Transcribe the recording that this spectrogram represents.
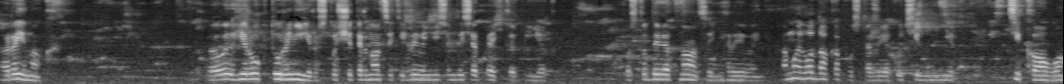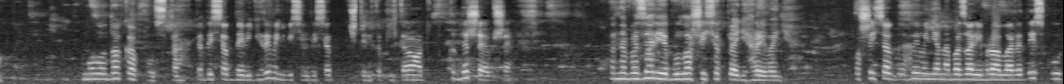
ринок. Огірок турнір 114 гривень 85 копійок. По 119 гривень. А молода капуста ж яку ціну мені цікаво. Молода капуста 59 гривень 84 копійки. А тут дешевше. На базарі була 65 гривень. По 60 гривень я на базарі брала редиску,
